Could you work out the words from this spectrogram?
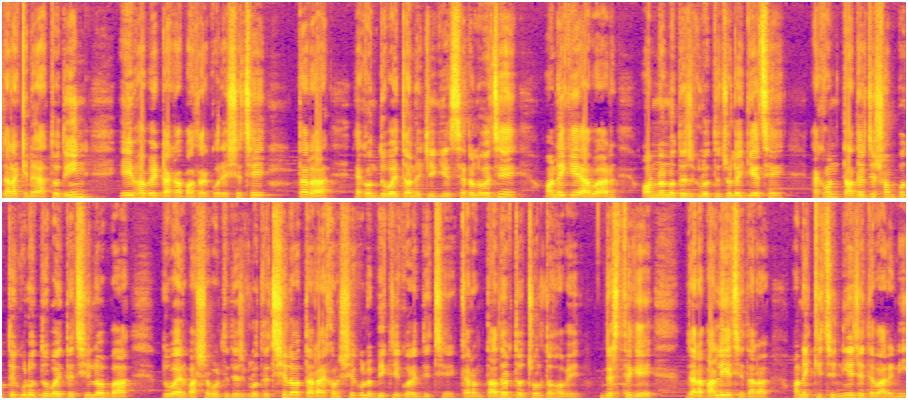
যারা কিনা এতদিন এইভাবে টাকা পাচার করে এসেছে, তারা এখন দুবাইতে অনেকে গিয়ে সেটেল হয়েছে, অনেকে আবার অন্যান্য দেশগুলোতে চলে গিয়েছে। এখন তাদের যে সম্পত্তিগুলো দুবাইতে ছিল বা দুবাইয়ের পার্শ্ববর্তী দেশগুলোতে ছিল, তারা এখন সেগুলো বিক্রি করে দিচ্ছে, কারণ তাদের তো চলতে হবে। দেশ থেকে যারা পালিয়েছে, তারা অনেক কিছু নিয়ে যেতে পারেনি।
